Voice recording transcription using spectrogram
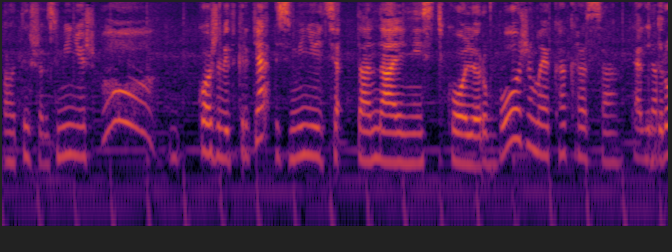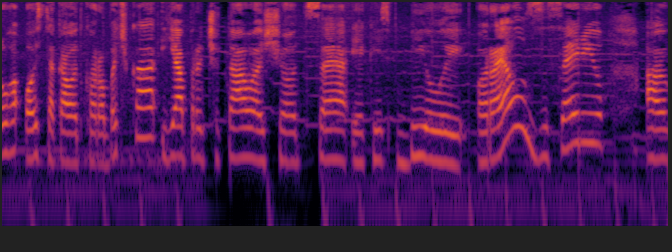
а ти що змінюєш? О, кожне відкриття змінюється тональність кольору. Боже моя, яка краса. Так, друга ось така от коробочка. Я прочитала, що це якийсь білий орел з серією а,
